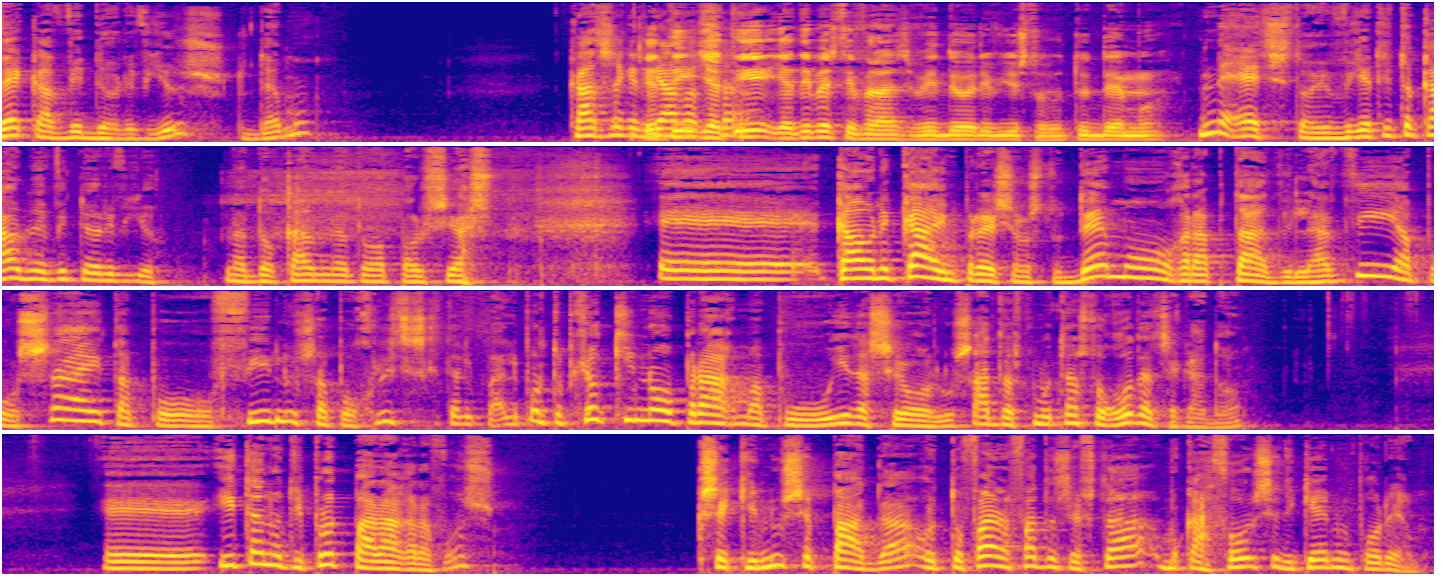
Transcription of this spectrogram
10 video reviews του demo. Κάθισα και γιατί, διάβασα... Γιατί, γιατί πες τη φράση video reviews του, του demo; Ναι, έτσι το γιατί το κάνουν video review. Να το κάνουν να το παρουσιάσουν ε, κανονικά impressions του demo, γραπτά δηλαδή, από site, από φίλους, από χρήστες κτλ. Λοιπόν, το πιο κοινό πράγμα που είδα σε όλους, αν πούμε ήταν στο 80%, ε, ήταν ότι η πρώτη παράγραφος ξεκινούσε πάντα ότι το Final Fantasy VII μου καθόρισε την gaming πορεία μου.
